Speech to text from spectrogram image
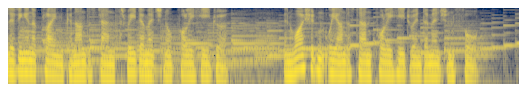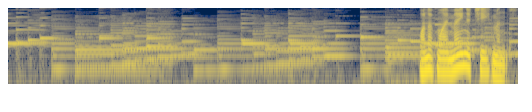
living in a plane can understand three-dimensional polyhedra, then why shouldn't we understand polyhedra in dimension 4? One of my main achievements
